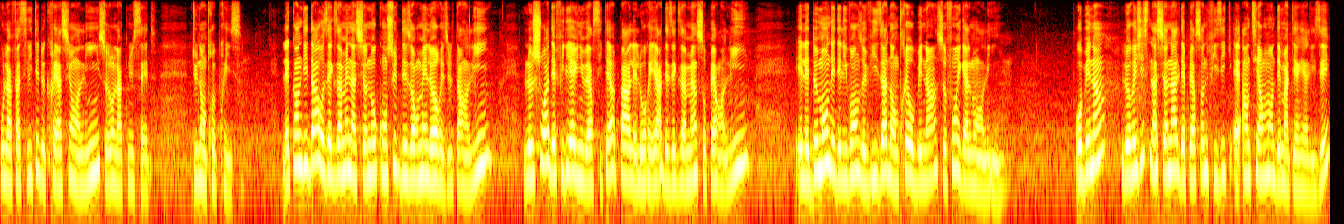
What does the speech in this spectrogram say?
pour la facilité de création en ligne selon la CNUSED d'une entreprise. Les candidats aux examens nationaux consultent désormais leurs résultats en ligne le choix des filières universitaires par les lauréats des examens s'opère en ligne et les demandes et délivrances de visas d'entrée au Bénin se font également en ligne. Au Bénin, le registre national des personnes physiques est entièrement dématérialisé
